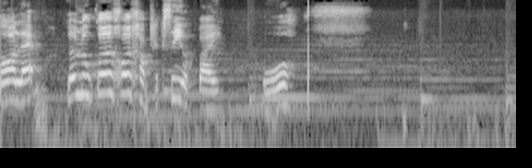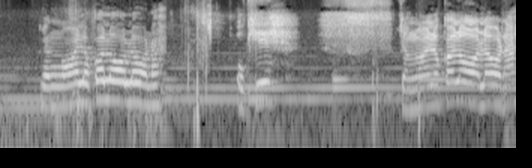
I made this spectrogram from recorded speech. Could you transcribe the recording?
รอดแล้ว แล้วลุงก็ค่อยขับแท็กซี่ออกไป โอ้อย่างน้อยเราก็รอดแล้วนะ โอเค อย่างน้อยเราก็รอดแล้วนะ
